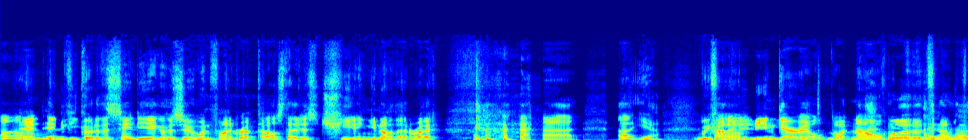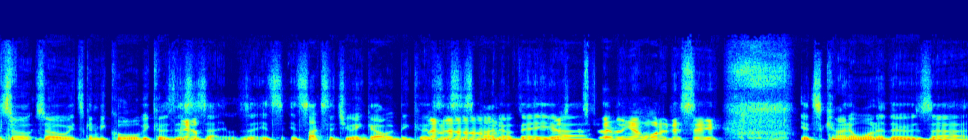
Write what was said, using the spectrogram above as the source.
Um, and and if you go to the San Diego Zoo and find reptiles, that is cheating. You know that, right? uh, yeah, We found Um, an Indian gharial. What? No, I don't know. So so it's gonna be cool because this Yeah. is uh, it's it sucks that you ain't going because this is kind of a uh, everything I wanted to see. it's kind of one of those uh,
